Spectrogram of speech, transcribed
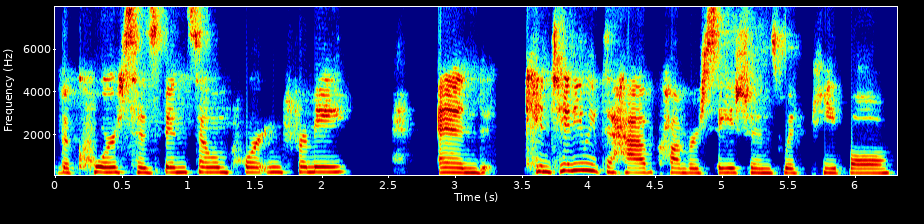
the course has been so important for me. And continuing to have conversations with people,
